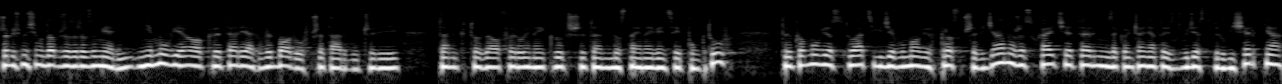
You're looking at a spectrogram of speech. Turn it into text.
żebyśmy się dobrze zrozumieli. Nie mówię o kryteriach wyboru w przetargu, czyli ten, kto zaoferuje najkrótszy, ten dostaje najwięcej punktów, tylko mówię o sytuacji, gdzie w umowie wprost przewidziano, że słuchajcie, termin zakończenia to jest 22 sierpnia.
